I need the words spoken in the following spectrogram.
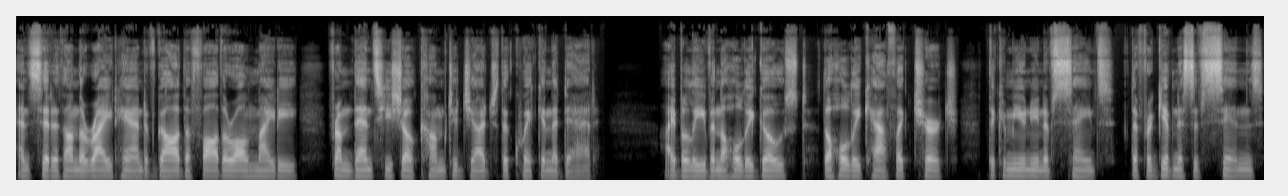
and sitteth on the right hand of God the Father Almighty. From thence he shall come to judge the quick and the dead. I believe in the Holy Ghost, the holy Catholic Church, the communion of saints, the forgiveness of sins,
